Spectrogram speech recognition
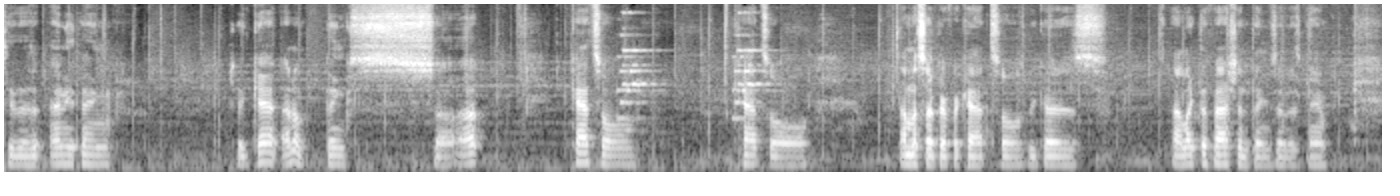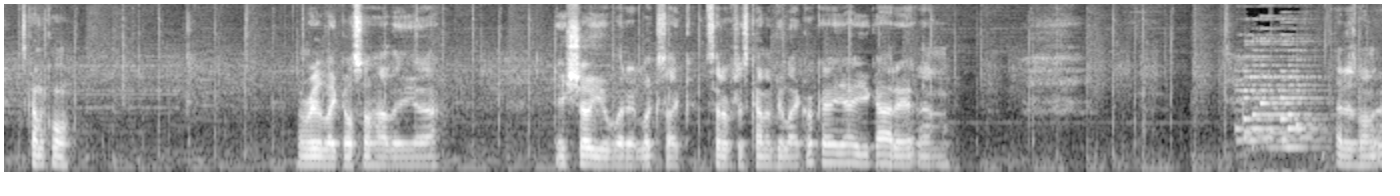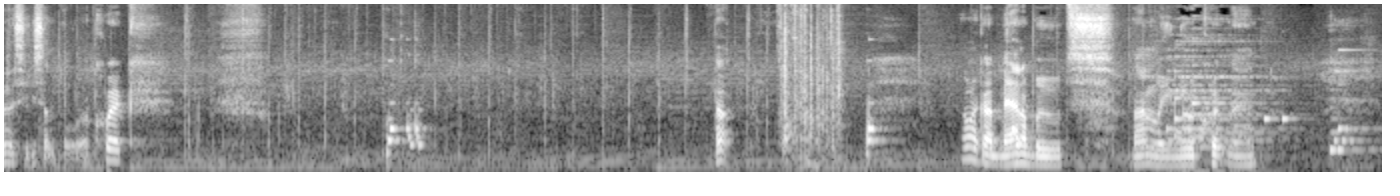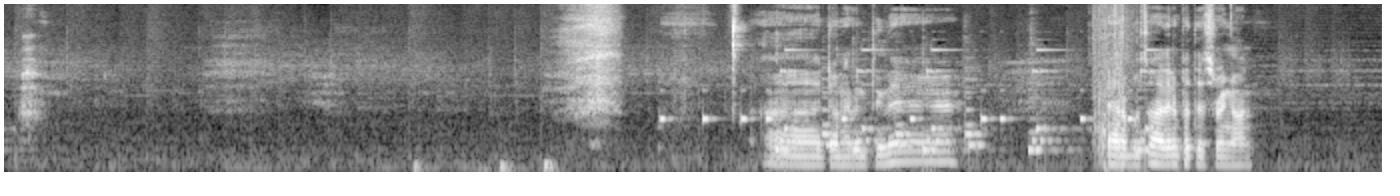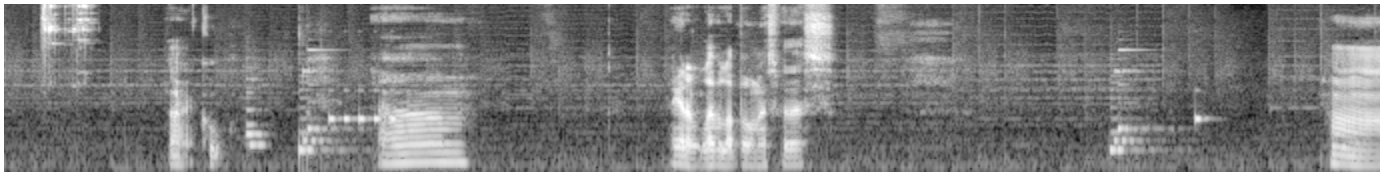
See if there's anything to get. I don't think so. Oh. Cat soul. Cat soul. I'm a sucker for cat souls because I like the fashion things in this game. It's kind of cool. I really like also how they uh, they show you what it looks like instead of just kind of be like, okay, yeah, you got it, and I just wanted to see something real quick. Oh, oh, I got battle boots. Finally, new equipment. Uh, don't have anything there. Battle boots. Oh, I didn't put this ring on. Um, I got a level up bonus for this. Hmm.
